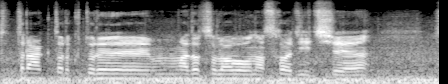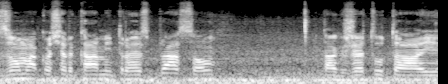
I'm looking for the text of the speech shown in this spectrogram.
to traktor, który ma docelowo nas chodzić z dwoma kosiarkami, trochę z prasą. Także tutaj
